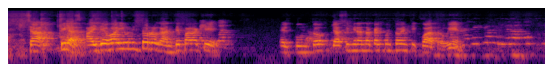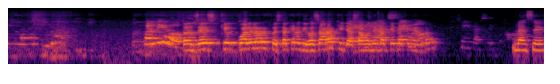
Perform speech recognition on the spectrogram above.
O sea, pilas, ahí dejo ahí un interrogante para que 24. el punto, ya estoy mirando acá el punto 24, bien. ¿Cuál dijo? Entonces, ¿qué- ¿cuál es la respuesta que nos dijo Sara? Que ya estamos viendo aquí el C, documento. Sí, la sé. La C.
